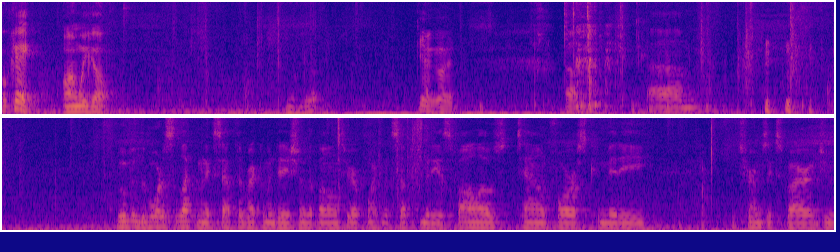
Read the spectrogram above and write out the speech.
Okay, on we go. We'll do it. Yeah, go ahead. Oh, um, Move that the Board of Selectmen accept the recommendation of the Volunteer Appointment Subcommittee as follows. Town Forest Committee, the terms expiring June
